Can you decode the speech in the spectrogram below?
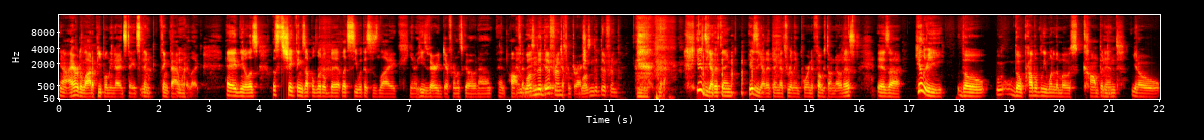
You know, I heard a lot of people in the United States think yeah. think that yeah. way, like hey, you know, let's let's shake things up a little bit. Let's see what this is like. You know, he's very different. Let's go in a, an off. wasn't a, it different? different direction. Wasn't it different? Here's the other thing. Here's the other thing that's really important. If folks don't know this, is uh, Hillary, though though probably one of the most competent, mm. you know,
